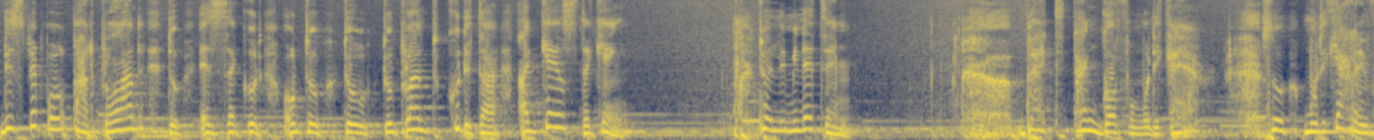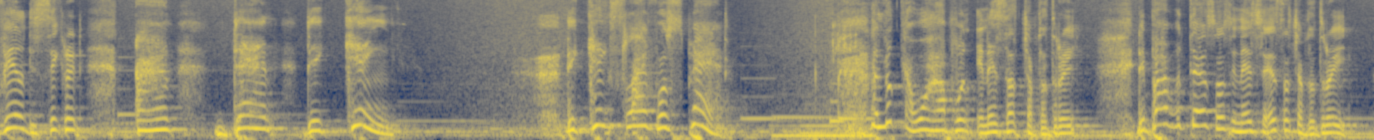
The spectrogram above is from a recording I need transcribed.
these people had planned to execute or to, to, to plan coup d'etat against the king to eliminate him. But thank God for Mordecai. So Mordecai revealed the secret, and then the king, the king's life was spared. And look at what happened in Esther chapter 3. The Bible tells us in Esther, chapter 3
